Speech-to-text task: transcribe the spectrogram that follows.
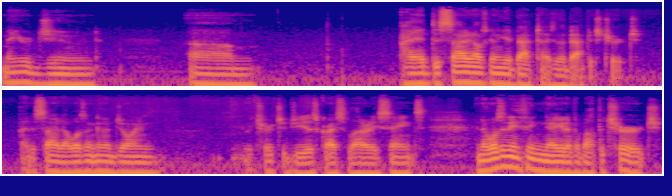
May or June, um, I had decided I was going to get baptized in the Baptist church. I decided I wasn't going to join the Church of Jesus Christ of Latter Day Saints, and there wasn't anything negative about the church.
